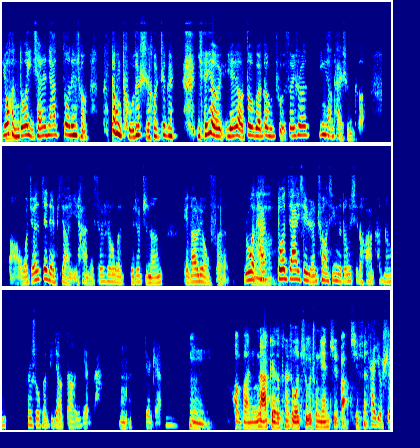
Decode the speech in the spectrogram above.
有很多以前人家做那种 动图的时候，这个也有也有做过动图，所以说印象太深刻啊。我觉得这点比较遗憾的，所以说我我就只能。给到六分，如果他多加一些原创性的东西的话，可能分数会比较高一点吧。嗯，就这样。嗯，好吧，你们俩给的分数我取个中间值吧，七分。他就是，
